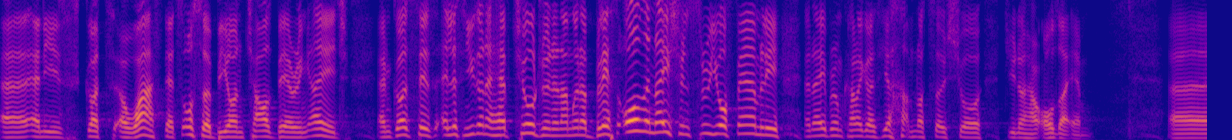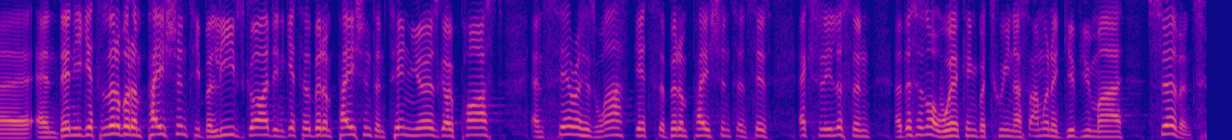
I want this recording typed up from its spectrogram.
uh, and he's got a wife that's also beyond childbearing age. And God says, hey, listen, you're going to have children, and I'm going to bless all the nations through your family. And Abraham kind of goes, yeah, I'm not so sure. Do you know how old I am? Uh, and then he gets a little bit impatient. He believes God and he gets a bit impatient, and 10 years go past. And Sarah, his wife, gets a bit impatient and says, Actually, listen, uh, this is not working between us. I'm going to give you my servant.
